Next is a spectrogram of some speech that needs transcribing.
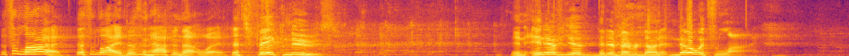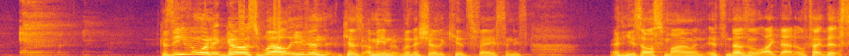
That's a lie. That's a lie. It doesn't happen that way. That's fake news. and any of you that have ever done it know it's a lie. Because even when it goes well, even because, I mean, when they show the kid's face and he's, and he's all smiling, it doesn't look like that. It looks like this.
